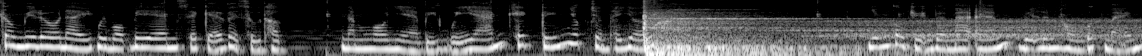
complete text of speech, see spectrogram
Trong video này, 11BM sẽ kể về sự thật năm ngôi nhà bị quỷ ám khét tiếng nhất trên thế giới. Những câu chuyện về ma ám, vị linh hồn bất mãn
